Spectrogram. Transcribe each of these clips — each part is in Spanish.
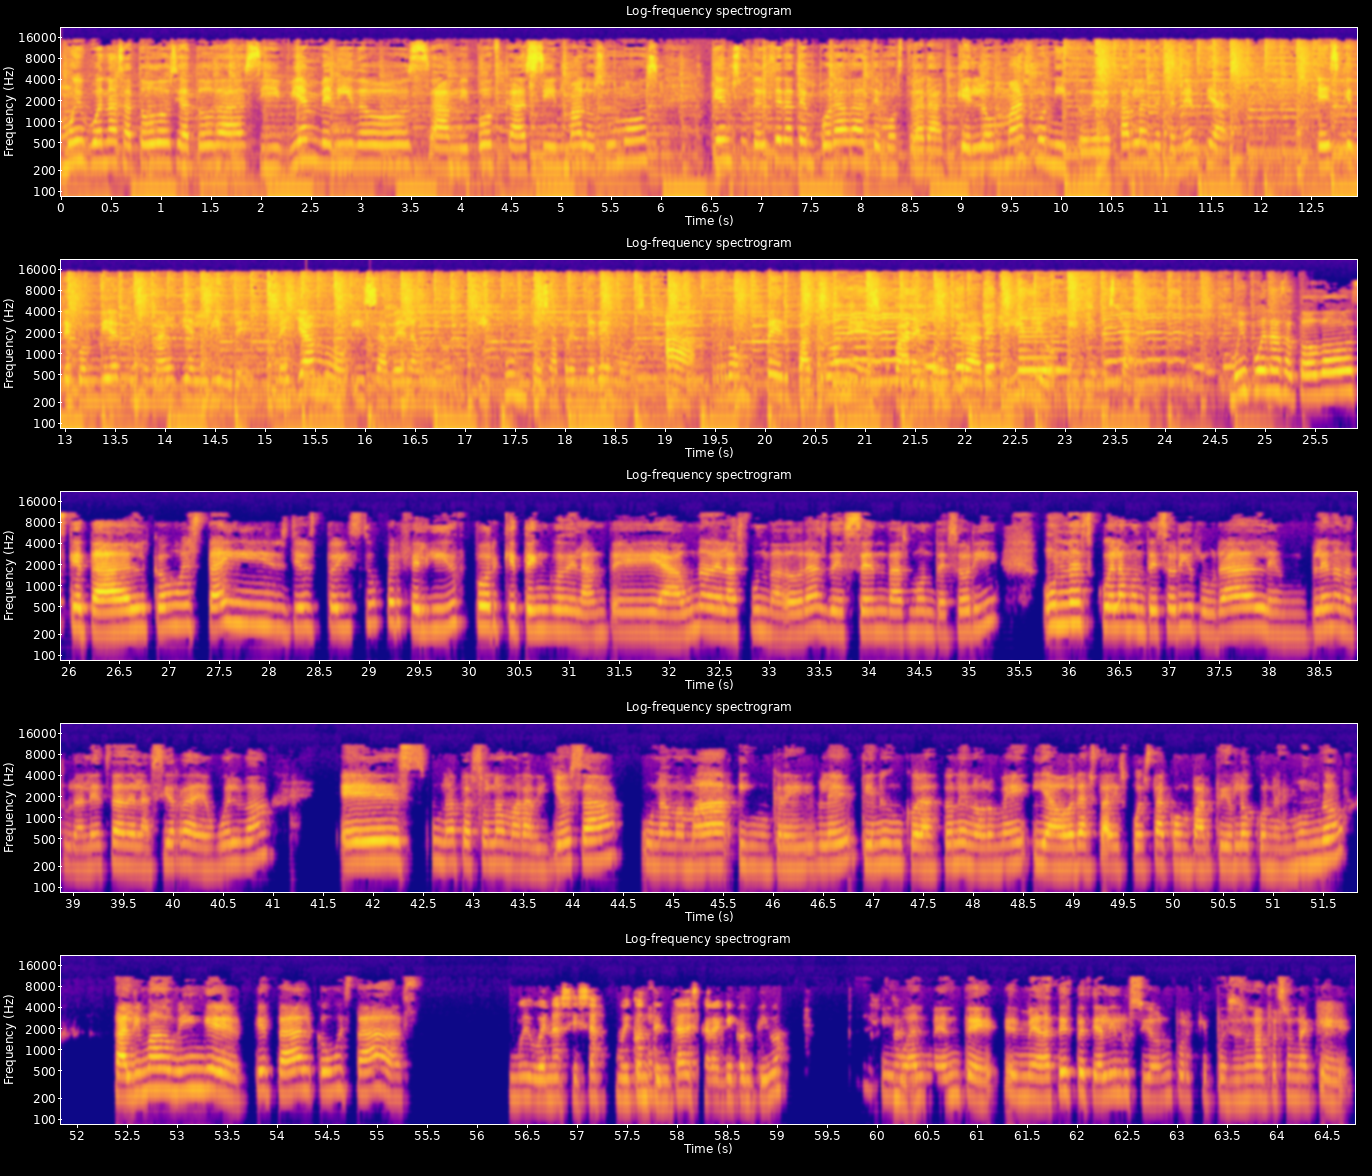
Muy buenas a todos y a todas y bienvenidos a mi podcast Sin malos humos, que en su tercera temporada te mostrará que lo más bonito de dejar las dependencias es que te conviertes en alguien libre. Me llamo Isabela Unión y juntos aprenderemos a romper patrones para encontrar equilibrio y bienestar. Muy buenas a todos, ¿qué tal? ¿Cómo estáis? Yo estoy súper feliz porque tengo delante a una de las fundadoras de Sendas Montessori, una escuela Montessori rural en plena naturaleza de la Sierra de Huelva. Es una persona maravillosa, una mamá increíble, tiene un corazón enorme y ahora está dispuesta a compartirlo con el mundo. Halima Domínguez, ¿qué tal? ¿Cómo estás? Muy buenas, Isa. Muy contenta de estar aquí contigo. Igualmente, eh, me hace especial ilusión porque pues es una persona que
